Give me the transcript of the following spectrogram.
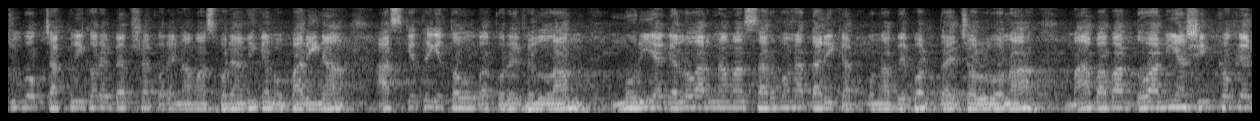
যুবক চাকরি করে, ব্যবসা করে, নামাজ পড়ে আমি কেন পারি না? আজকে থেকে তওবা করে ফেললাম। মরিয়া গেল আর নামাজ ছাড়বো না, দাড়ি কাটবো না, বেপর্দায় চলবো না। মা বাবার দোয়া নিয়ে, শিক্ষকের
